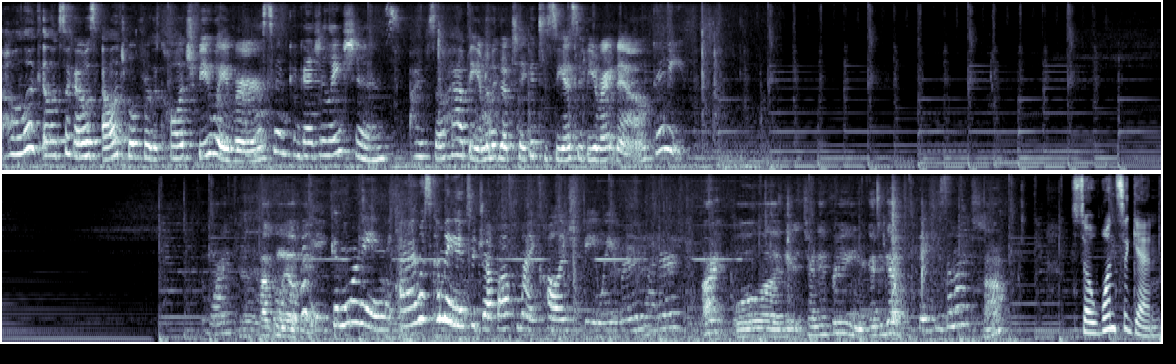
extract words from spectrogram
Oh, look, it looks like I was eligible for the college fee waiver. Awesome, congratulations. I'm so happy. I'm gonna go take it to CSCB right now. Great. Morning. How can we help you? Hey, good morning. I was coming in to drop off my college fee waiver letter. All right, we'll uh, get it turned in for you, and you're good to go. Thank you so much. Huh? So, once again,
